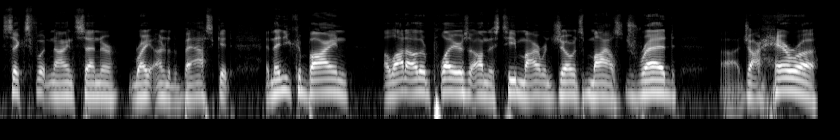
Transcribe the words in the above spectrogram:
six foot nine center, right under the basket. And then you combine a lot of other players on this team Myreon Jones, Myles Dread, uh, John Harrar.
